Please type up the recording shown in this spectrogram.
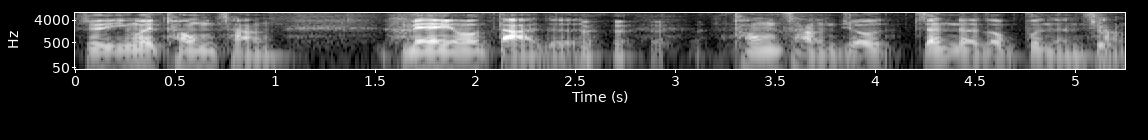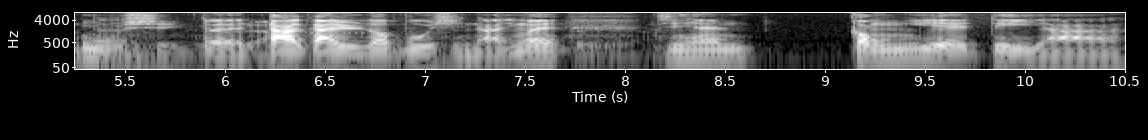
就是因为通常没有打的，通常就真的都不能长灯，对，大概率都不行啊。因为今天工业地啊。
